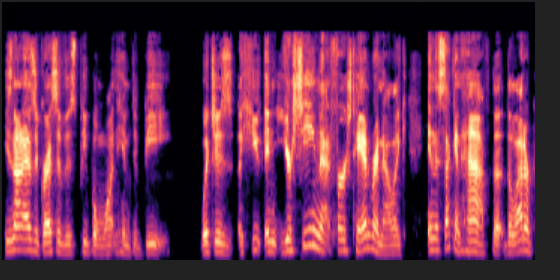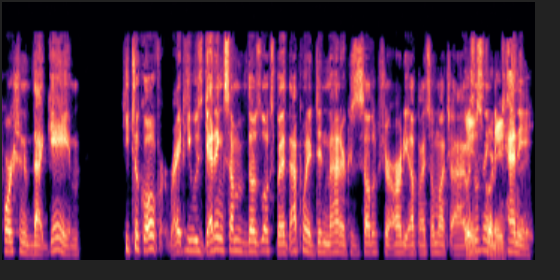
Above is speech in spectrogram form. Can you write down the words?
He's not as aggressive as people want him to be which is a huge and you're seeing that firsthand right now like in the second half the, the latter portion of that game he took over right he was getting some of those looks but at that point it didn't matter because the celtics were already up by so much i was listening to kenny straight.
